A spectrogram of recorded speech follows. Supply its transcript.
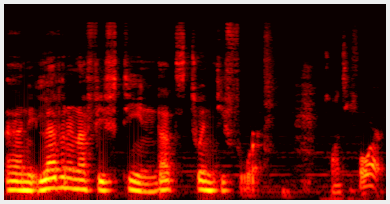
an 11 and a 15. That's 24. 24.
